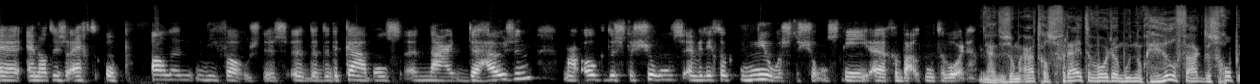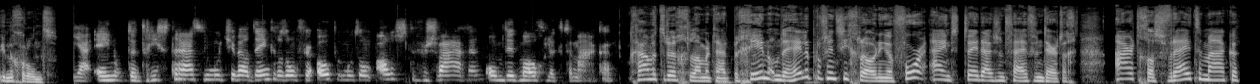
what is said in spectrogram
Uh, en dat is echt op alle niveaus. Dus de, de, de, kabels naar de huizen, maar ook de stations en wellicht ook nieuwe stations die uh, gebouwd moeten worden. Ja, dus om aardgasvrij te worden moet nog heel vaak de schop in de grond. Ja, één op de drie straten moet je wel denken dat ongeveer open moet om alles te verzwaren om dit mogelijk te maken. Gaan we terug, Lammert, naar het begin. Om de hele provincie Groningen voor eind 2035 aardgasvrij te maken,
